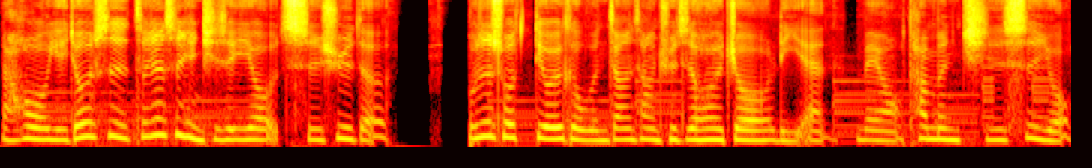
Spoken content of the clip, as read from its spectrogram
然后也就是这件事情其实也有持续的，不是说丢一个文章上去之后就立案，没有，他们其实是有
